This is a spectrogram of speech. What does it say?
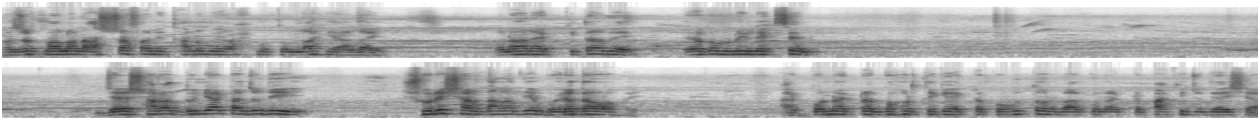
হজরত মাওলানা আশরাফ আলী থানবী রহমতুল্লাহ আলাই ওনার এক কিতাবে এরকম উনি লিখছেন যে সারা দুনিয়াটা যদি সরিষার দানা দিয়ে বইরা দেওয়া হয়, আর কোনো একটা গহর থেকে একটা কবুতর বা কোনো একটা পাখি যদি আইসা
